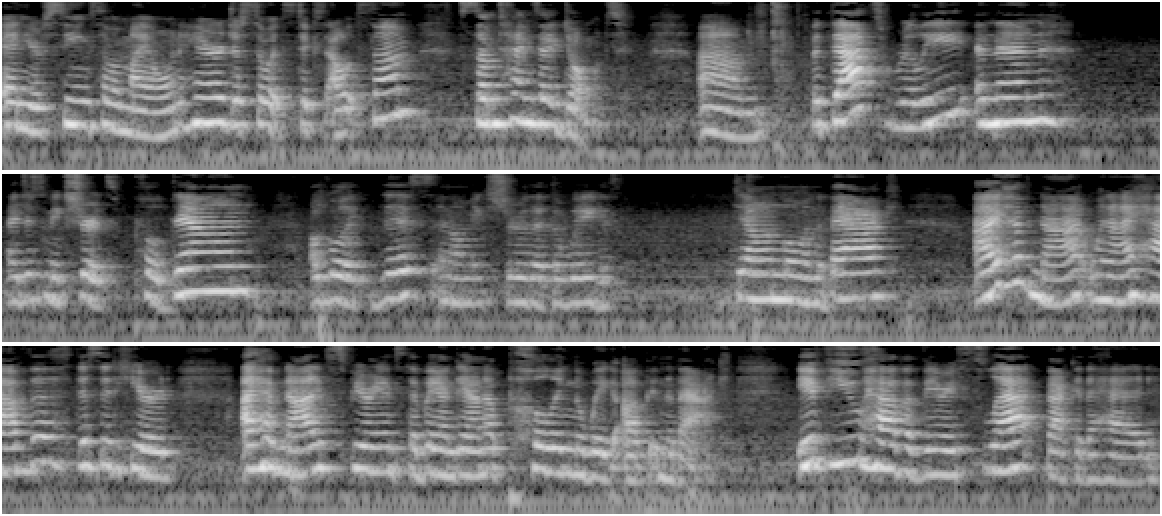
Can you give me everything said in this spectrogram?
and you're seeing some of my own hair just so it sticks out some. Sometimes I don't. Um, but that's really, and then I just make sure it's pulled down. I'll go like this and I'll make sure that the wig is down low in the back. I have not, when I have the, this adhered, I have not experienced the bandana pulling the wig up in the back. If you have a very flat back of the head,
